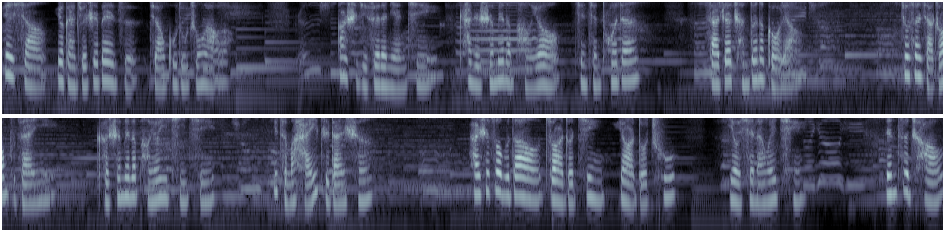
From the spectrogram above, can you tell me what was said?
越想越感觉这辈子就要孤独终老了。二十几岁的年纪，看着身边的朋友渐渐脱单，撒着成吨的狗粮，就算假装不在意，可身边的朋友一提及。你怎么还一直单身？还是做不到左耳朵进右耳朵出，也有些难为情，连自嘲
